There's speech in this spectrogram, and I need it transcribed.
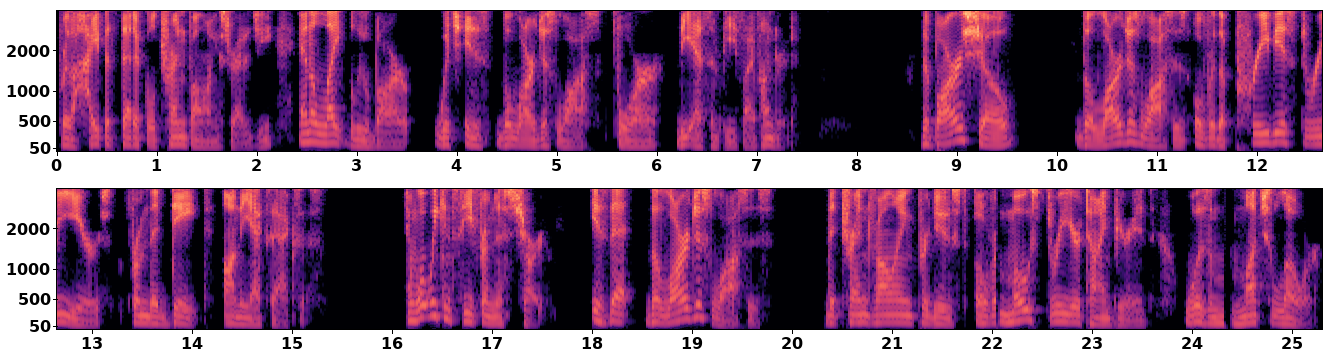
for the hypothetical trend following strategy, and a light blue bar, which is the largest loss for the S&P 500. The bars show the largest losses over the previous three years from the date on the x axis. And what we can see from this chart is that the largest losses that trend following produced over most three year time periods was much lower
